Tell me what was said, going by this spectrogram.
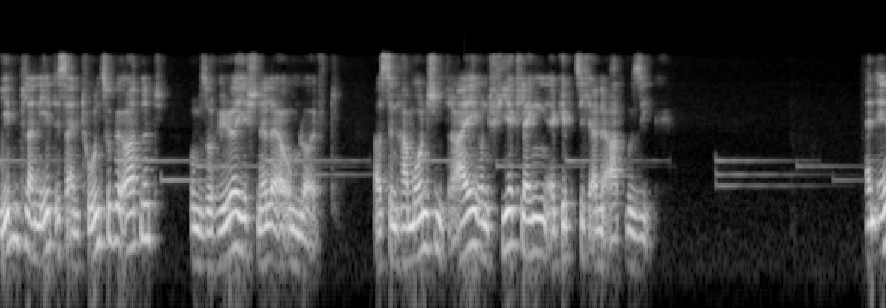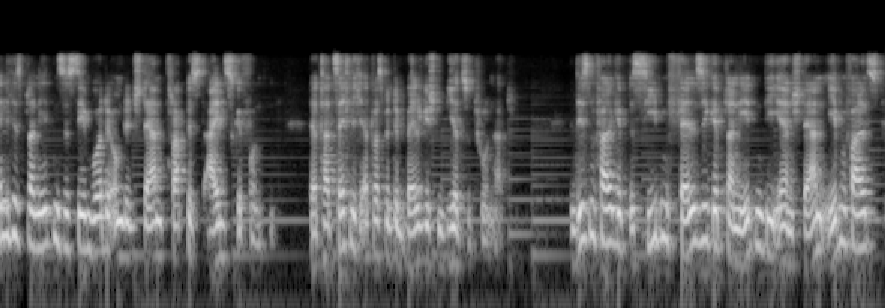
Jedem Planet ist ein Ton zugeordnet, umso höher, je schneller er umläuft. Aus den harmonischen Drei- und Vierklängen ergibt sich eine Art Musik. Ein ähnliches Planetensystem wurde um den Stern Trappist 1 gefunden, der tatsächlich etwas mit dem belgischen Bier zu tun hat. In diesem Fall gibt es sieben felsige Planeten, die ihren Stern ebenfalls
